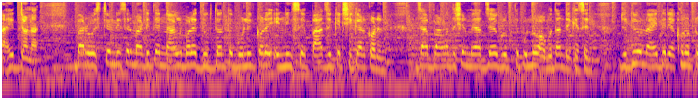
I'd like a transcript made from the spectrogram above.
নাহিদ টানা এবার ওয়েস্ট ইন্ডিজের মাটিতে নাল বলে দুর্দান্ত বোলিং করে ইনিংসে পাঁচ উইকেট শিকার করেন, যা বাংলাদেশের ম্যাচ জয়ে গুরুত্বপূর্ণ অবদান রেখেছেন। যদিও নাহিদের এখনও টি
